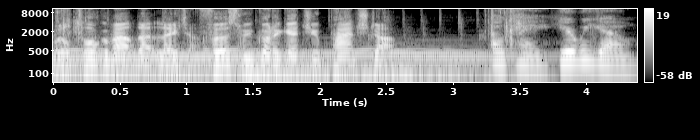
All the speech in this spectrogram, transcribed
We'll talk about that later. First, we've got to get you patched up. Okay, here we go.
